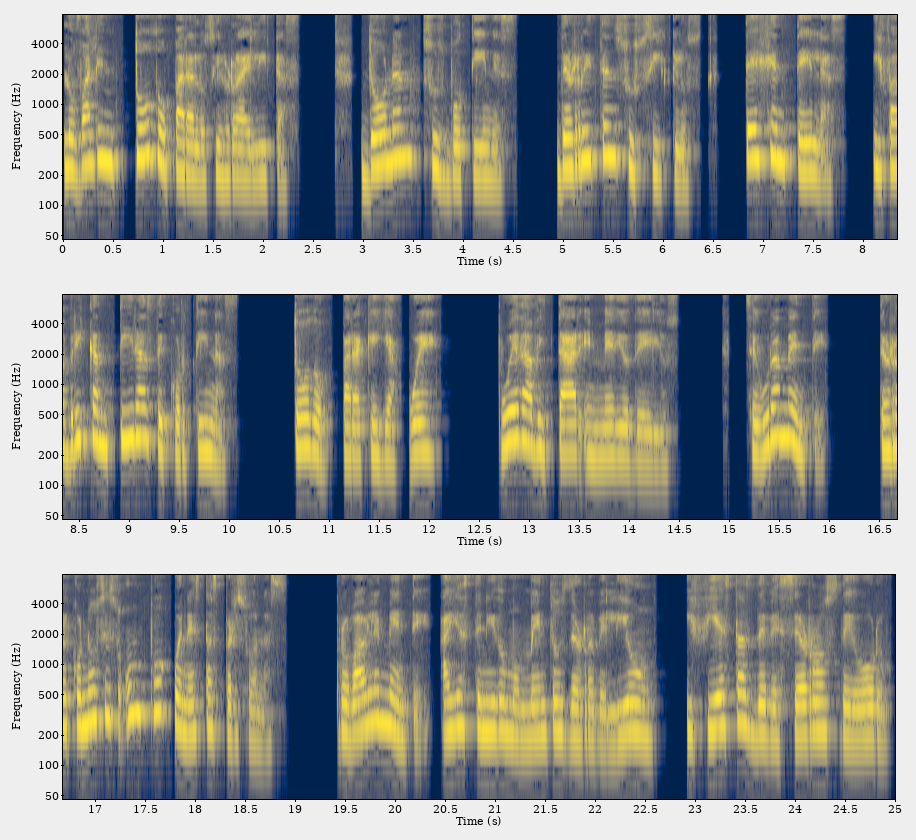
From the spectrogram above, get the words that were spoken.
lo valen todo para los israelitas. Donan sus botines, derriten sus ciclos, tejen telas y fabrican tiras de cortinas, todo para que Yahweh pueda habitar en medio de ellos. Seguramente te reconoces un poco en estas personas. Probablemente hayas tenido momentos de rebelión y fiestas de becerros de oro.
